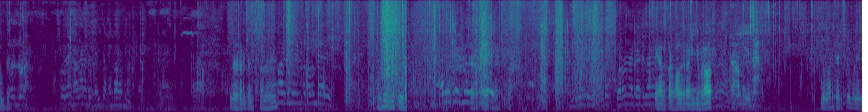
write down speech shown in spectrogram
இந்த ஒரு இடத்துல வச்சோன்னே அப்படியே வீட்டு கூட பாலசர் அடிக்க போகிறோம் இந்த வாரத்தில் அடிச்சுட்டு போனேன்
